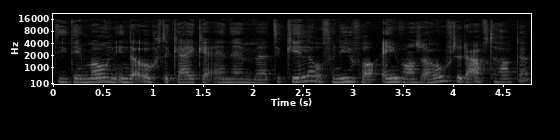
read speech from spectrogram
die demon in de ogen te kijken en hem te killen, of in ieder geval een van zijn hoofden eraf te hakken,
